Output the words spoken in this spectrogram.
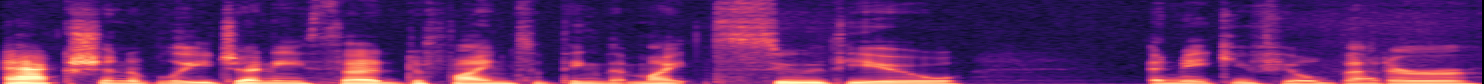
actionably, Jenni said to find something that might soothe you and make you feel better.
